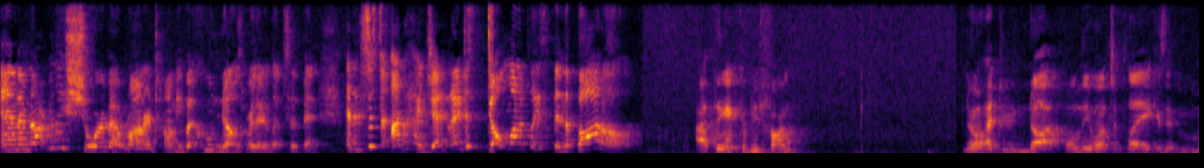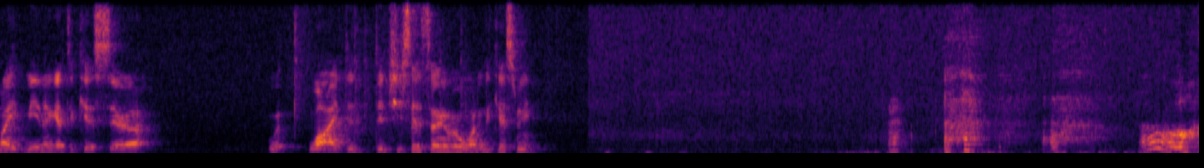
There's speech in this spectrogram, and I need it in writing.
And I'm not really sure about Ron or Tommy, but who knows where their lips have been. And it's just unhygienic, and I just don't want to play spin the bottle. I think it could be fun. No, I do not only want to play because it might mean I get to kiss Sarah. Wh- why? Did, did she say something about wanting to kiss me? Oh,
